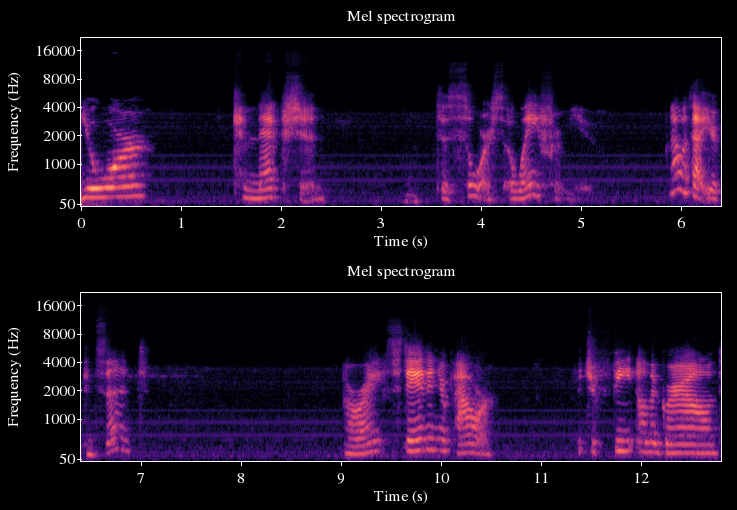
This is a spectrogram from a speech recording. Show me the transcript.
your connection to source away from you not without your consent all right stand in your power put your feet on the ground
